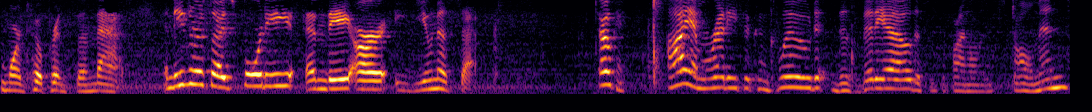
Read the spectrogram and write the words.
more toe prints than that. And these are a size 40 and they are unisex. Okay. I am ready to conclude this video. This is the final installment.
